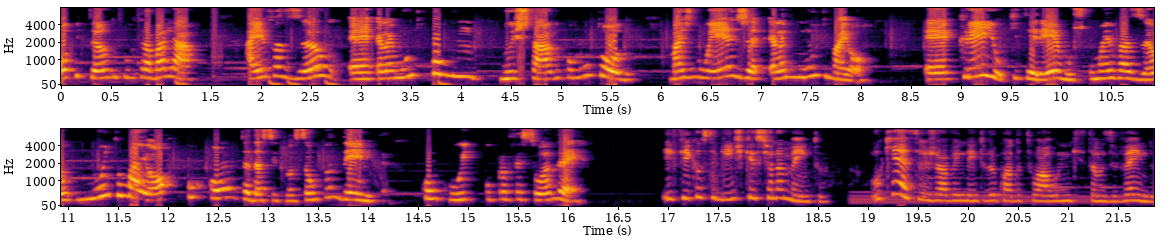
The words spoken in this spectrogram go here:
optando por trabalhar. A evasão é, ela é muito comum no estado como um todo, mas no EJA ela é muito maior. É, creio que teremos uma evasão muito maior por conta da situação pandêmica, conclui o professor André. E fica o seguinte questionamento: o que é ser jovem dentro do quadro atual em que estamos vivendo?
